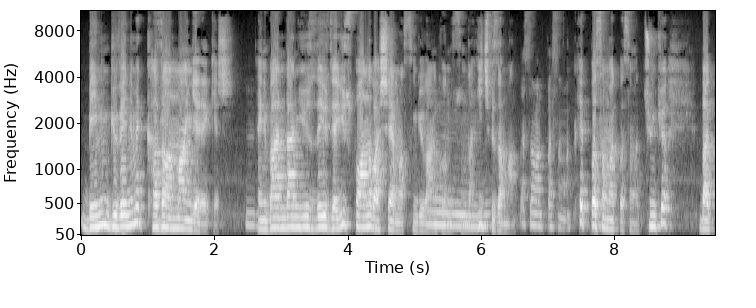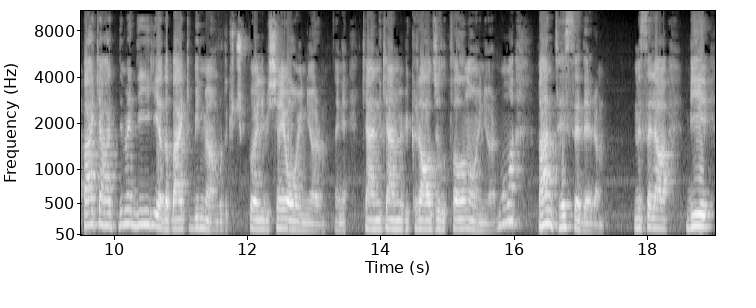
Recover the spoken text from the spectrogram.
benim güvenimi kazanman gerekir. Hani benden yüzde yüz ya 100 puanla başlayamazsın güven konusunda. Hiçbir zaman. Basamak basamak. Hep basamak basamak. Çünkü bak belki haddime değil ya da belki bilmiyorum burada küçük böyle bir şey oynuyorum. Hani kendi kendime bir kralcılık falan oynuyorum ama ben test ederim. Mesela bir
